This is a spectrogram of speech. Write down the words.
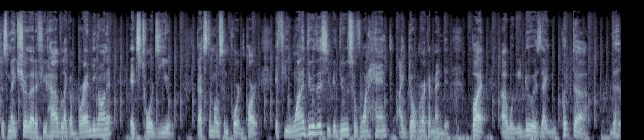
Just make sure that if you have like a branding on it, it's towards you. That's the most important part. If you want to do this, you could do this with one hand. I don't recommend it, but uh, what you do is that you put the the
